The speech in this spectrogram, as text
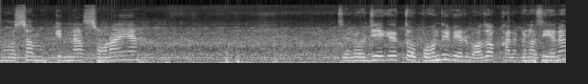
ਮੌਸਮ ਕਿੰਨਾ ਸੋਹਣਾ ਆ। ਚਲੋ ਜੇ ਕਿਤੇ ਧੁੱਪ ਹੁੰਦੀ ਫਿਰ ਬਹੁਤ ਔਖਾ ਲੱਗਣਾ ਸੀ ਹੈ ਨਾ?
